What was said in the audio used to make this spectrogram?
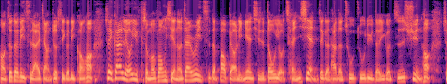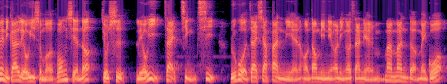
哦，这对瑞慈来讲就是一个利空哈，所以该留意什么风险呢？在 REITs 的报表里面，其实都有呈现这个它的出租率的一个资讯哈，所以你该留意什么风险呢？就是留意在景气，如果在下半年哈到明年二零二三年，慢慢的美国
